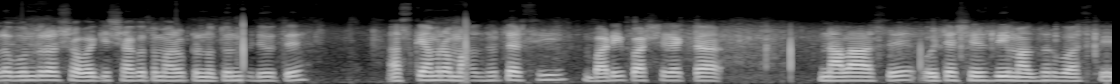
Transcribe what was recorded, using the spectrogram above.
হ্যালো বন্ধুরা, সবাইকে স্বাগতম আরও একটা নতুন ভিডিওতে। আজকে আমরা মাছ ধরতে আসছি। বাড়ির পাশের একটা নালা আছে, ওইটা শেষ দিয়ে মাছ ধরবো আজকে।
